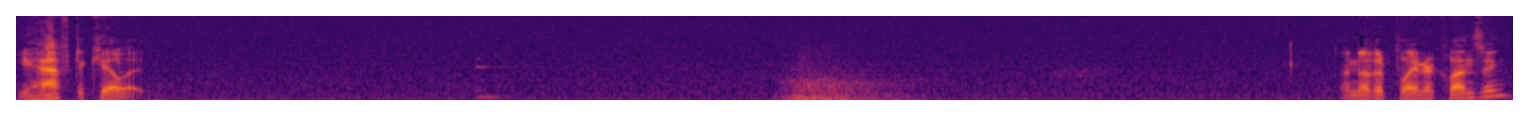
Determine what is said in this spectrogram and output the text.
You have to kill it. Another planar cleansing?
